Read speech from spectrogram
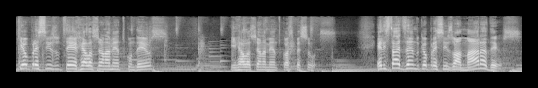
que eu preciso ter relacionamento com Deus e relacionamento com as pessoas. Ele está dizendo que eu preciso amar a Deus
